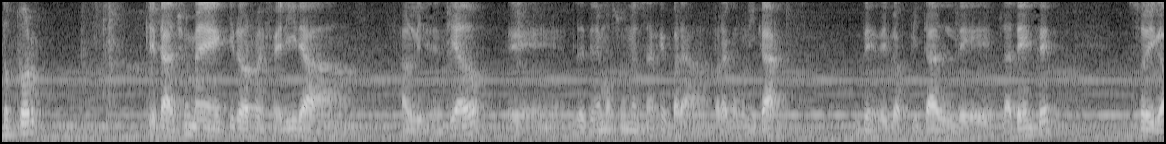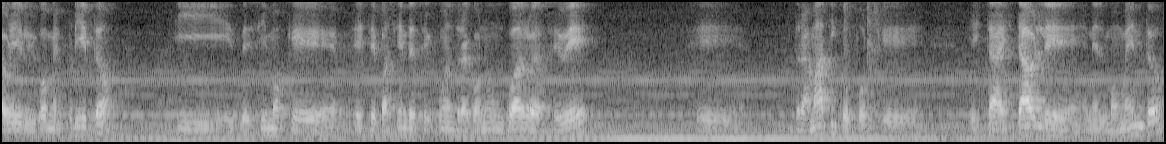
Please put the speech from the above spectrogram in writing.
Doctor. ¿Qué tal? Yo me quiero referir al licenciado. Eh, le tenemos un mensaje para, comunicar desde el hospital de Platense. Soy Gabriel Gómez Prieto y decimos que este paciente se encuentra con un cuadro de ACV eh, dramático porque está estable en el momento,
